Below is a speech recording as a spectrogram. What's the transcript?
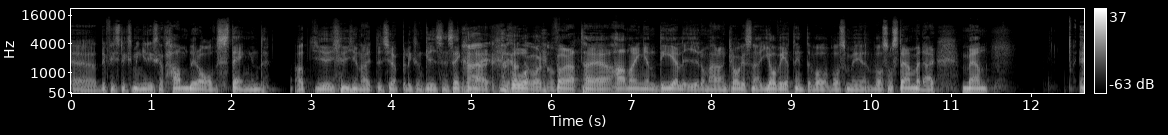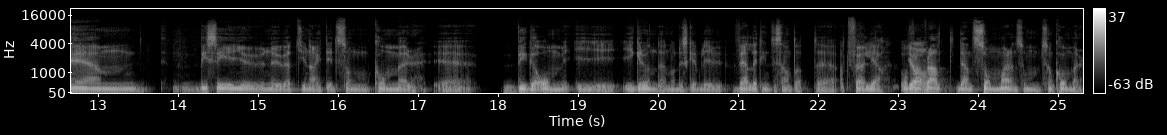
eh, det finns liksom ingen risk att han blir avstängd. Att United köper liksom grisen i säcken Nej, här. något. för att eh, han har ingen del i de här anklagelserna. Jag vet inte vad, vad, som, är, vad som stämmer där. Men ehm, vi ser ju nu ett United som kommer eh, bygga om i, i grunden och det ska bli väldigt intressant att, eh, att följa. Och Ja. framförallt den sommaren som, som kommer.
